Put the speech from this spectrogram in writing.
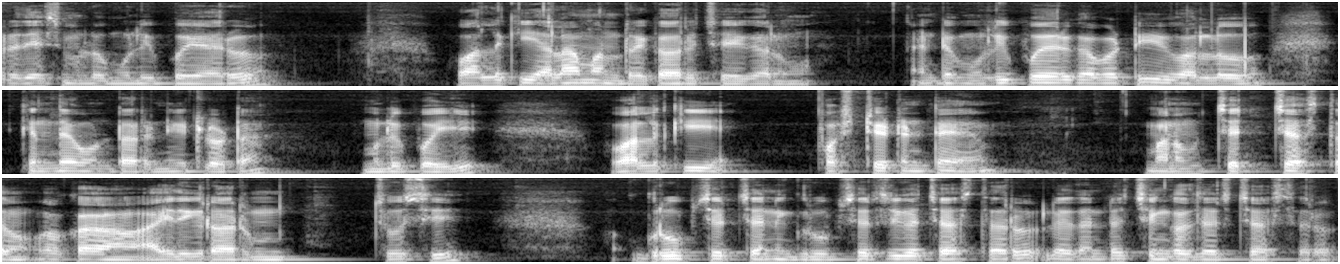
ప్రదేశంలో మునిగిపోయారో? వాళ్ళకి ఎలా మనం రికవరీ చేయగలము? అంటే మునిగిపోయారు కాబట్టి వాళ్ళు కిందే ఉంటారు నీటిలోట మునిగిపోయి. వాళ్ళకి ఫస్ట్ ఏంటంటే మనం చర్చ్ చేస్తాం. ఒక ఐదుగురు ఆరు చూసి గ్రూప్ చర్చ్ అని గ్రూప్ చర్చ్గా చేస్తారు. లేదంటే సింగిల్ చర్చ్ చేస్తారు.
